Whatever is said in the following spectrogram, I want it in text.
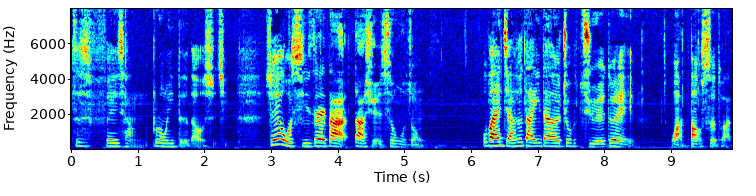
这是非常不容易得到的事情。所以我其实，在大大学生活中，我本来讲说大一、大二就绝对完爆社团，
